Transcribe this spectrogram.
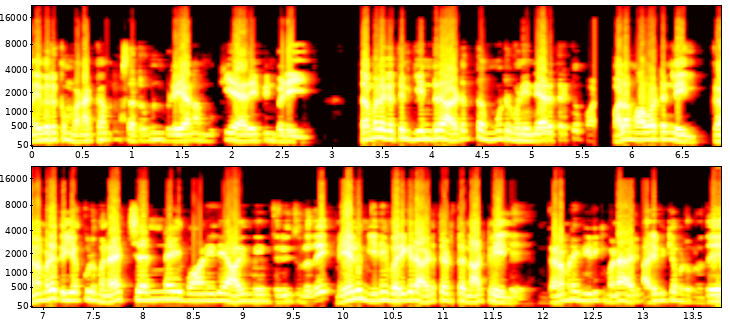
அனைவருக்கும் வணக்கம். சற்று முன் வெளியான முக்கிய அறிவிப்பின்படி தமிழகத்தில் இன்று அடுத்த மூன்று மணி நேரத்திற்கு பல மாவட்டங்களில் கனமழை பெய்யக்கூடும் என சென்னை வானிலை ஆய்வு மையம் தெரிவித்துள்ளது. மேலும் இனி வருகிற அடுத்தடுத்த நாட்களில் கனமழை நீடிக்கும் என அறிவிக்கப்பட்டுள்ளது.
